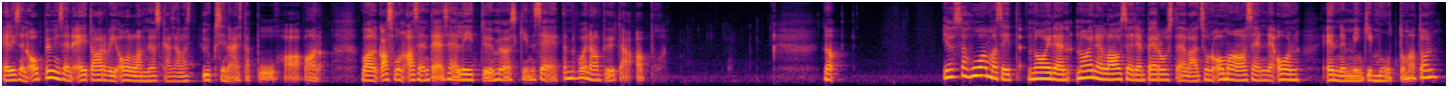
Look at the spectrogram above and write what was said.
Eli sen oppimisen ei tarvi olla myöskään sellaista yksinäistä puuhaa, vaan, vaan kasvun asenteeseen liittyy myöskin se, että me voidaan pyytää apua. No, jos sä huomasit noiden, noiden lauseiden perusteella, että sun oma asenne on ennemminkin muuttumaton –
